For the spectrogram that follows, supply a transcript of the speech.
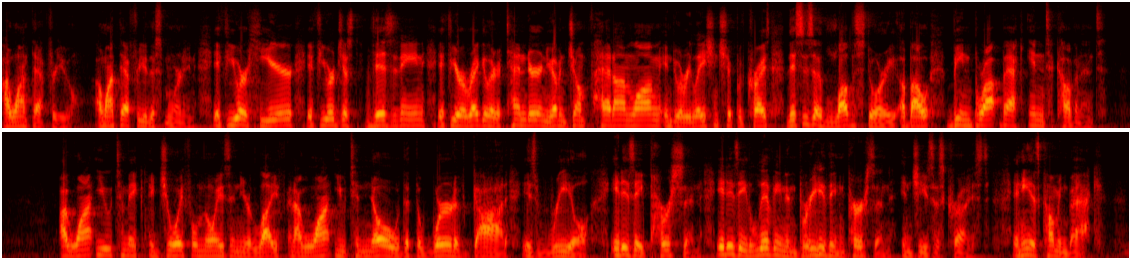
I want that for you. I want that for you this morning. If you are here, if you are just visiting, if you're a regular attender and you haven't jumped head on long into a relationship with Christ, this is a love story about being brought back into covenant. I want you to make a joyful noise in your life, and I want you to know that the Word of God is real. It is a person, it is a living and breathing person in Jesus Christ, and He is coming back.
